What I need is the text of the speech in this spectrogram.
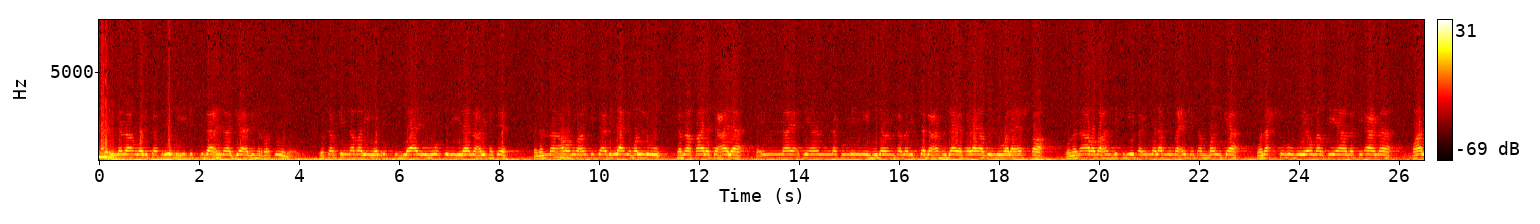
فإنما هو لتفريطه في اتباع ما جاء به الرسول وترك النظر والاستدلال الموصل إلى معرفته. فلما أعرضوا عن كتاب الله ضلوا. كما قال تعالى فإما يأتينكم مني هدى فمن اتبع هداي فلا يضل ولا يشقى. ومن أعرض عن ذكري فإن له معيشة ضنكا. ونحشره يوم القيامة أعمى. قال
